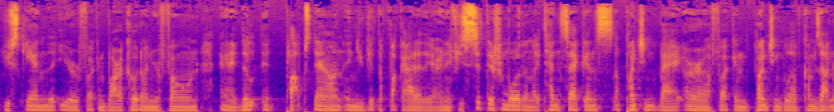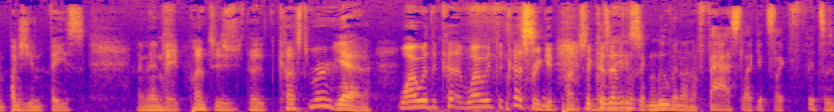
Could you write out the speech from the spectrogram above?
You scan the, your fucking barcode on your phone, and it it plops down, and you get the fuck out of there. And if you sit there for more than like ten seconds, a punching bag or a fucking punching glove comes out and punches you in the face, and then Wait, punches the customer? yeah. Why would the cu- why would the customer get punched? because everything's like moving on a fast, like it's like it's a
